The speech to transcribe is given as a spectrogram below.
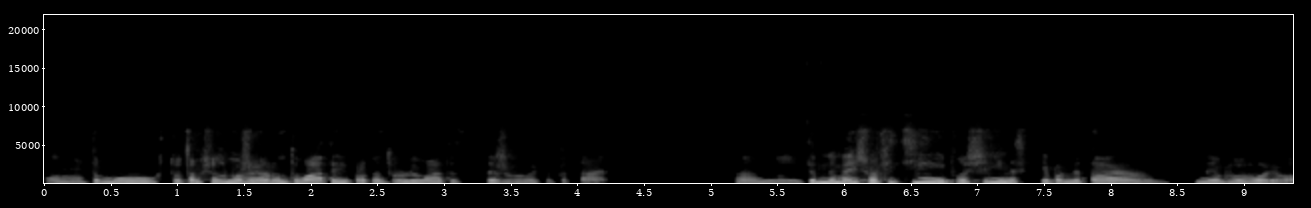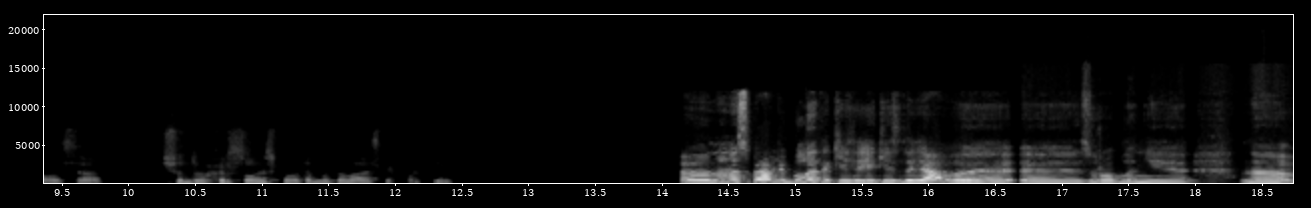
О, Тому хто там що зможе гарантувати і проконтролювати, це теж велике питання. Ем, Тим не менш, в офіційній площині, наскільки я пам'ятаю, не обговорювалося щодо Херсонського та Миколаївських портів. Е, Ну, насправді були такі якісь заяви е, зроблені на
